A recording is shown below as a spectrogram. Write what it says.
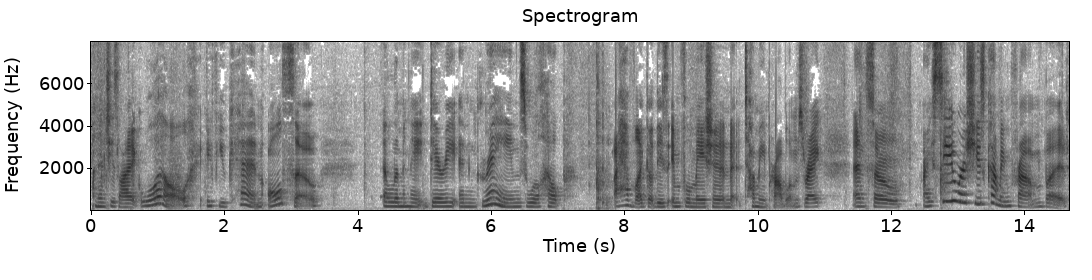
And then she's like, well, if you can also eliminate dairy and grains will help. I have like these inflammation tummy problems, right? And so I see where she's coming from, but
